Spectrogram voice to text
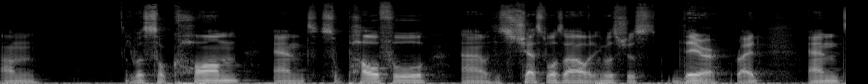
Um, he was so calm and so powerful. Uh, his chest was out, and he was just there, right? and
